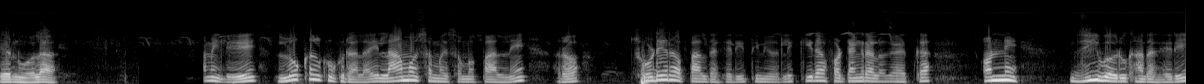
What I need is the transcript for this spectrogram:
हेर्नुहोला। हामीले लोकल कुखुरालाई लामो समयसम्म पाल्ने र छोडेर पाल्दाखेरि तिनीहरूले किरा फट्याङ्ग्रा लगायतका अन्य जीवहरू खाँदाखेरि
